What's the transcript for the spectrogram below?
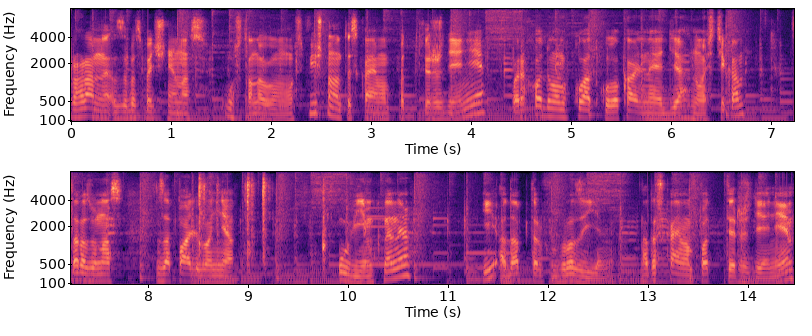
Програмне забезпечення у нас установлено успішно. Натискаємо підтвердження. Переходимо в вкладку Локальна діагностика. Зараз у нас запалювання увімкнене і адаптер в роз'ємі. Натискаємо підтвердження.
